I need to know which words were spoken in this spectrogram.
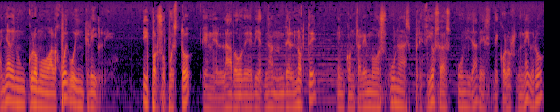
añaden un cromo al juego increíble. Y por supuesto, en el lado de Vietnam del Norte, encontraremos unas preciosas unidades de color negro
